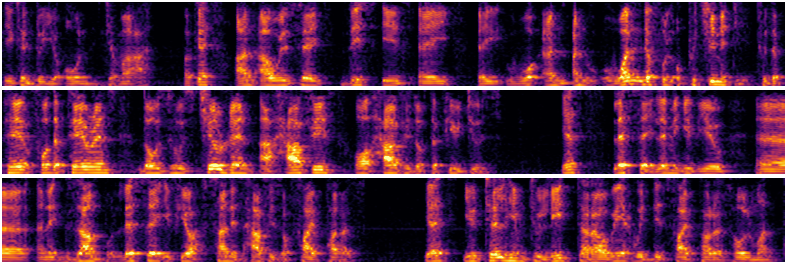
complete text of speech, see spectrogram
You can do your own Jama'ah. Okay? And I will say this is a a an, an wonderful opportunity to the pair for the parents, those whose children are hafiz or hafiz of the few juz. Yes, let's say, let me give you uh, an example. Let's say if your son is hafiz of five paras, yeah, you tell him to lead Taraweeh with these five paras whole month.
